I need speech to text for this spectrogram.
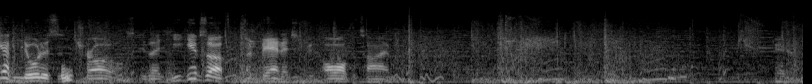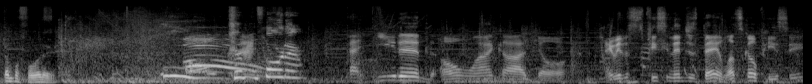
I think I've noticed in Charles is that he gives up advantage all the time. Double forward. Oh, Triple forward. That yeeted! Oh my god, yo. Maybe this is PC Ninja's day. Let's go, PC.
